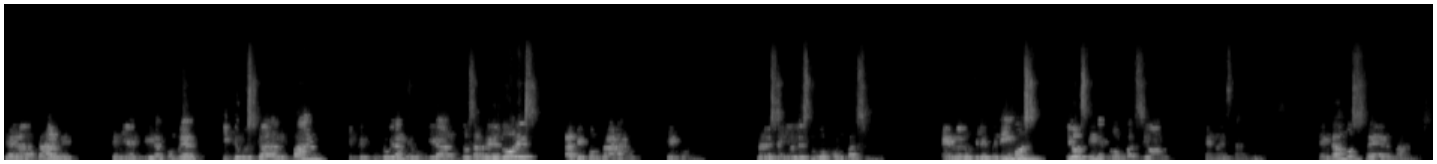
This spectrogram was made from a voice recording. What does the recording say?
Ya era tarde, tenían que ir a comer y que buscaran pan y que tuvieran que ir a los alrededores a que compraran qué comer. Pero el Señor les tuvo compasión. En lo que le pedimos, Dios tiene compasión en nuestra vida. Tengamos fe, hermanos.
